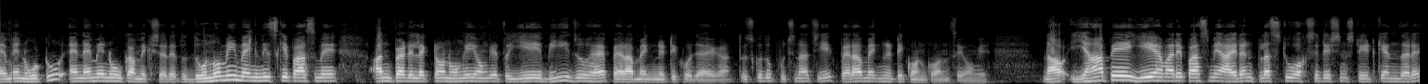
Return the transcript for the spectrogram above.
MnO2 एंड MnO का मिक्सचर है। तो दोनों में ही मैग्नीज के पास में अनपेड इलेक्ट्रॉन होंगे ही होंगे तो ये भी जो है पैरामैग्नेटिक हो जाएगा। तो इसको तो पूछना चाहिए पैरामैग्नेटिक कौन कौन से होंगे? नाउ यहाँ पे ये हमारे पास में iron plus two oxidation state के अंदर है।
